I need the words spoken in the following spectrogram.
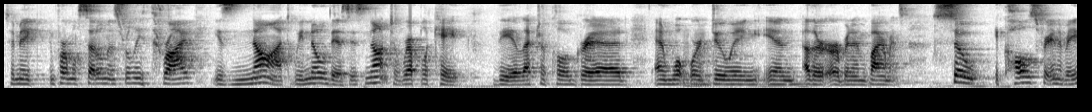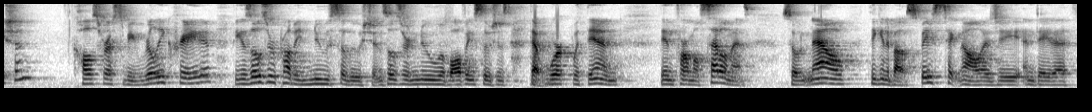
to make informal settlements really thrive is not, we know this, it's not to replicate the electrical grid and what we're mm-hmm. doing in other urban environments. So it calls for innovation, calls for us to be really creative because those are probably new solutions. Those are new evolving solutions that work within the informal settlements. So now thinking about space technology and data,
